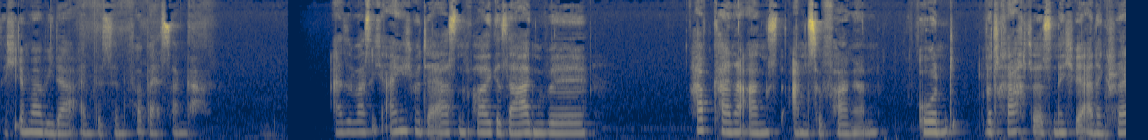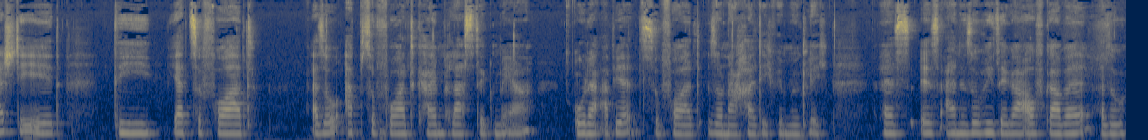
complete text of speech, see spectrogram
sich immer wieder ein bisschen verbessern kann. Also was ich eigentlich mit der ersten Folge sagen will, hab keine Angst anzufangen und betrachte es nicht wie eine Crash-Diät, die jetzt sofort, also ab sofort kein Plastik mehr oder ab jetzt sofort so nachhaltig wie möglich. Es ist eine so riesige Aufgabe, also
